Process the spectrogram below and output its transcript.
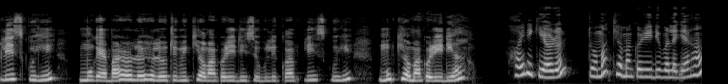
প্লিজ কুহি মোক এবাৰলৈ হ'লেও তুমি ক্ষমা কৰি দিছোঁ বুলি কোৱা। প্লিজ কুহি মোক ক্ষমা কৰি দিয়া। হয় নেকি অৰুণ? তোমাক ক্ষমা কৰি দিব লাগে হা?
